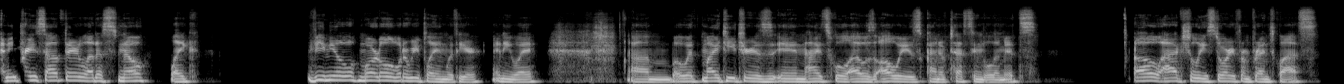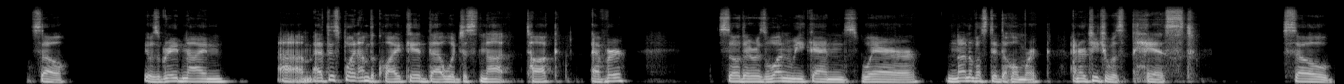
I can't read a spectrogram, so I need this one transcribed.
Any priests out there, let us know. Like venial mortal what are we playing with here? Anyway um, but with my teachers in high school i was always kind of testing the limits. Oh actually story from french class. So it was grade nine. Um, at this point i'm the quiet kid that would just not talk ever. So there was one weekend where none of us did the homework and our teacher was pissed. So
